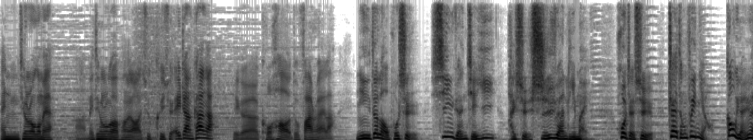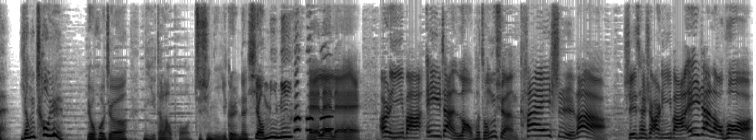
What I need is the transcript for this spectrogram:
哎，你听说过没？啊，没听说过的朋友啊，去可以去 A 站看看，这个口号都发出来了。你的老婆是新垣结衣还是石原里美，或者是斋藤飞鸟、高圆圆、杨超越？又或者你的老婆只是你一个人的小秘密？来来来，二零一八 A 站老婆总选开始啦！谁才是二零一八 A 站老婆？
